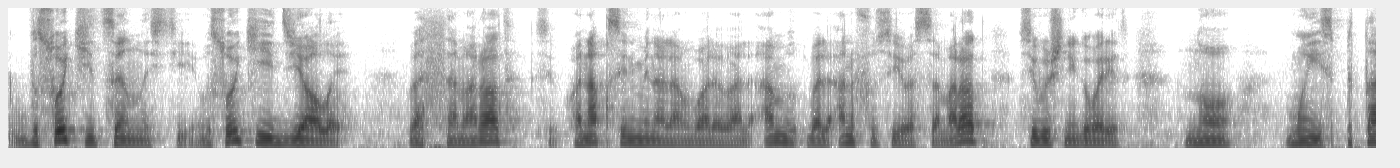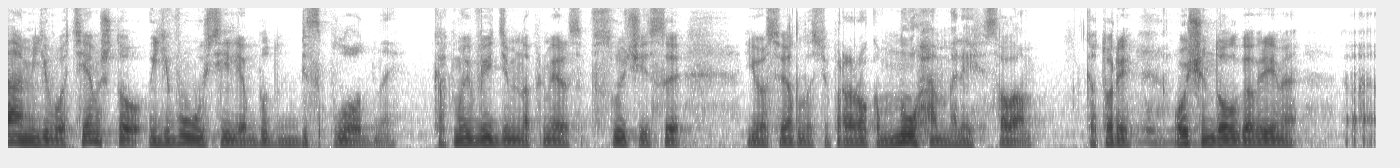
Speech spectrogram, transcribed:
высокие ценности, высокие идеалы. Всевышний говорит, но мы испытаем его тем, что его усилия будут бесплодны. Как мы видим, например, в случае с его светлостью пророком Нухом, алейхиссалам, который угу. очень долгое время э,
